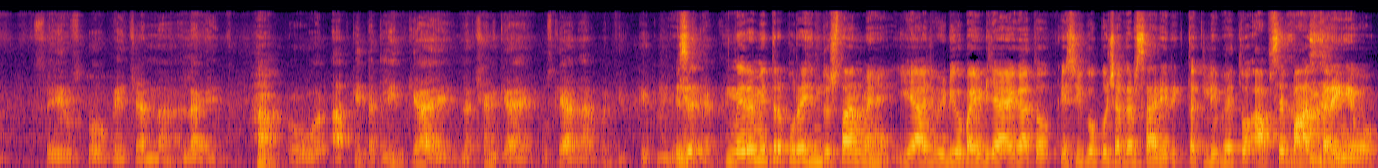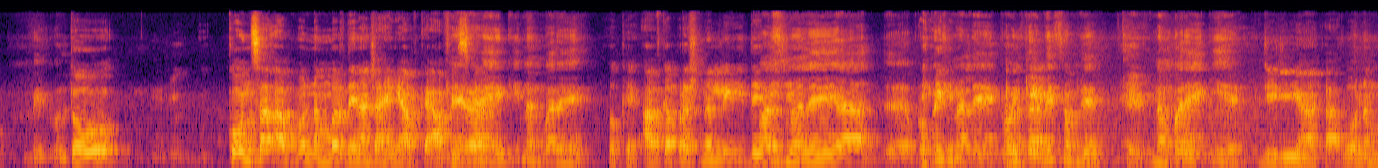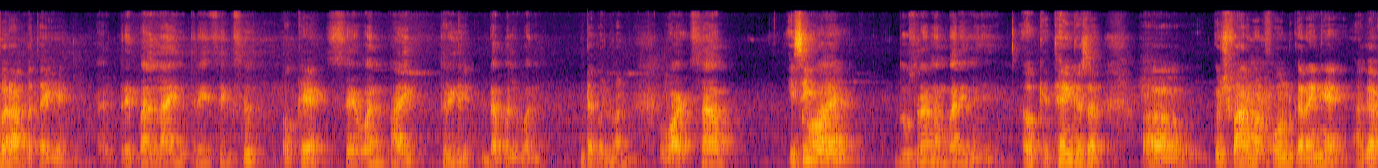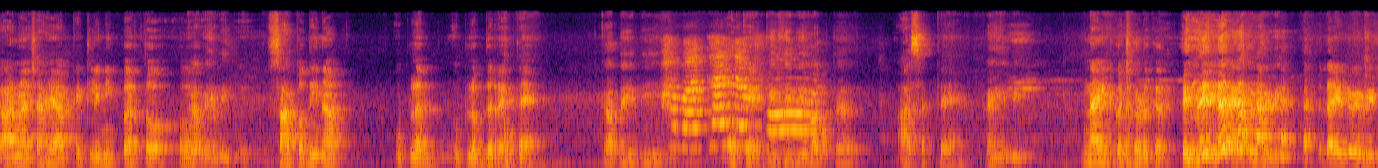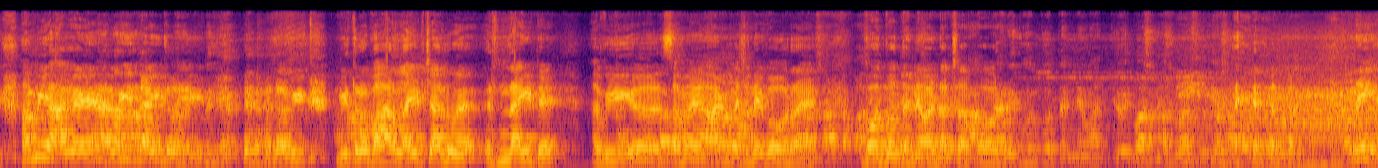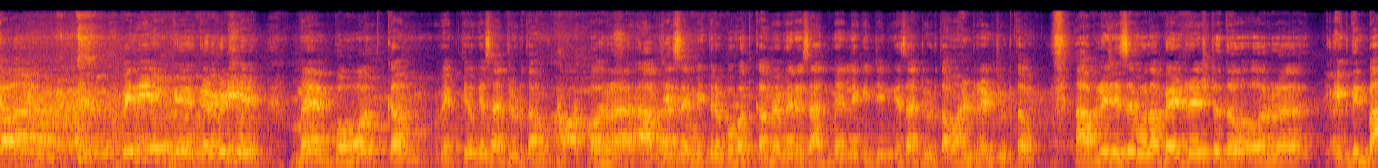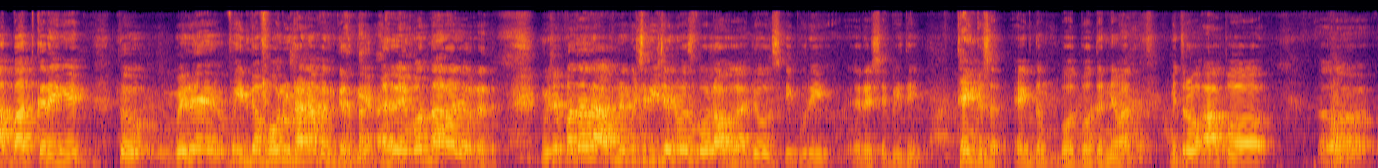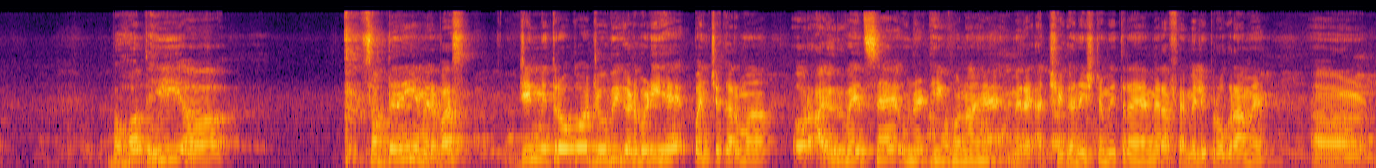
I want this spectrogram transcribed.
से उसको पहचानना अलग है हाँ। और आपकी तकलीफ़ क्या है लक्षण क्या है उसके आधार पर ट्रीटमेंट मेरे मित्र पूरे हिंदुस्तान में हैं। ये आज वीडियो बैठ जाएगा तो किसी को कुछ अगर शारीरिक तकलीफ़ है तो आपसे बात करेंगे वो। बिल्कुल। तो कौन सा आप नंबर देना चाहेंगे आपके ऑफ़िस का? एक ही नंबर है। ओके okay, आपका पर्सनली दे दीजिए। पर्सनल है या प्रोफेशनल है कोई Okay. भी समझे। नंबर एक ही है। जी जी यहाँ का वो नंबर आप बताइए। Triple nine three six okay seven five three double one double one WhatsApp इसी पर है? दूसरा नंबर ही नहीं है। ओके थैंक यू सर कुछ फार्मर फ़ोन करेंगे। अगर आना चाहे आपके क्लिनिक पर तो कभी भी। सातों दिन आप उपलब्ध उपलब्ध रहते हैं। कभी भी। ओके किसी भी वक्त। आ सकते हैं। कहीं भी। नाइट को छोड़कर। नाइट में भी। हम ही आ गए हैं। अभी हाँ, नाइट हो गई। में अभी मित्रों बाहर लाइट चालू है। नाइट है। अभी समय आठ बजने को हो रहा है। बहुत बहुत धन्यवाद डॉक्टर साहब और बहुत बहुत धन्यवाद नहीं मेरी एक गड़बड़ी है। मैं बहुत कम व्यक्तियों के साथ जुड़ता हूँ और आप जैसे मित्र बहुत कम है मेरे साथ में लेकिन जिनके साथ जुड़ता हूँ हंड्रेड जुड़ता हूँ। आपने जैसे बोला बेड रेस्ट दो और एक दिन बात बात करेंगे तो मेरे इनका फ़ोन उठाना बंद कर दिया। अरे बहुत नाराज़ हो रहे थे। मुझे पता था आपने कुछ रीजन बस बोला होगा जो उसकी पूरी रेसिपी थी। थैंक यू सर एकदम बहुत बहुत धन्यवाद। मित्रों आप बहुत ही शब्द नहीं है मेरे पास। जिन मित्रों को जो भी गड़बड़ी है, पंचकर्म और आयुर्वेद से उन्हें ठीक होना है। मेरे अच्छे घनिष्ठ मित्र हैं, मेरा फैमिली प्रोग्राम है।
